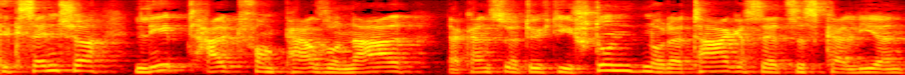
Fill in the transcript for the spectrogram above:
Accenture lebt halt vom Personal. Da kannst du natürlich die Stunden oder Tagessätze skalieren.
